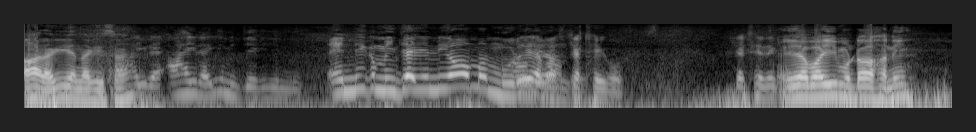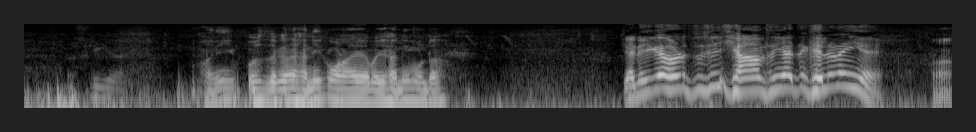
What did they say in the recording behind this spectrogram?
ਆ ਰਹਿ ਗਈ ਇਹਨਾਂ ਕਿਸਾ ਆਹੀ ਰਹਿ ਗਈ ਮਿੰਜੇ ਕੀ ਜਿੰਨੀ। ਇੰਨੀ ਕ ਮਿੰਜਾ ਜਿੰਨੀ ਉਹ ਮੂਰੇ ਆ ਬਸ ਚੱਠੇ ਕੋ ਚੱਠੇ ਦੇ ਇਹ ਆ ਬਾਈ ਮੁੰਡਾ ਹਨੀ। ਹਨੀ ਪੁੱਛਦਾ ਕਹਿੰਦਾ ਹਨੀ ਕੌਣ ਆਇਆ ਬਾਈ ਹਨੀ ਮੁੰਡਾ। ਜਾਨੀ ਕਿ ਹੁਣ ਤੁਸੀਂ ਸ਼ਾਮ ਸਿੰਘ ਅੱਜ ਖੇਲਣਾ ਹੀ ਹੈ। ਹਾਂ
